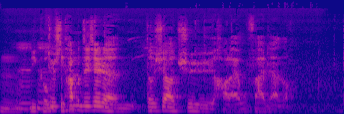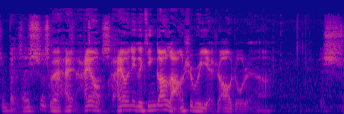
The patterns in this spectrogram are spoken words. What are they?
嗯，就是他们这些人都需要去好莱坞发展了，就本身市场对，还还有还有那个金刚狼是不是也是澳洲人啊？是，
